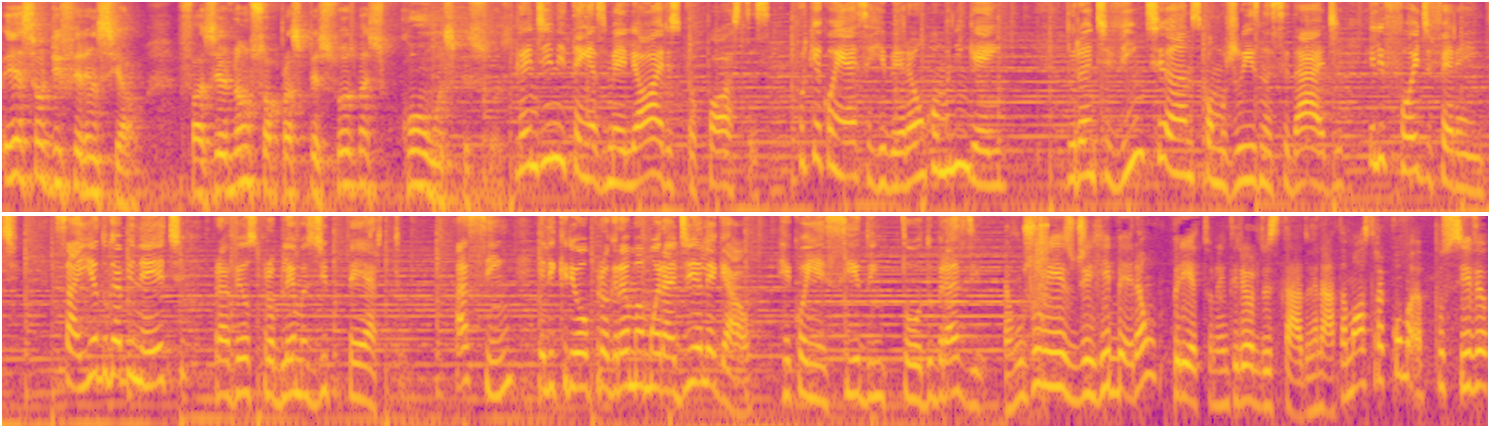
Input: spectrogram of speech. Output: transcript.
Esse é o diferencial, fazer não só para as pessoas, mas com as pessoas. Gandini tem as melhores propostas porque conhece Ribeirão como ninguém. Durante 20 anos como juiz na cidade, ele foi diferente. Saía do gabinete para ver os problemas de perto Assim, ele criou o programa Moradia Legal, reconhecido em todo o Brasil. Um juiz de Ribeirão Preto, no interior do estado, Renata, mostra como é possível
